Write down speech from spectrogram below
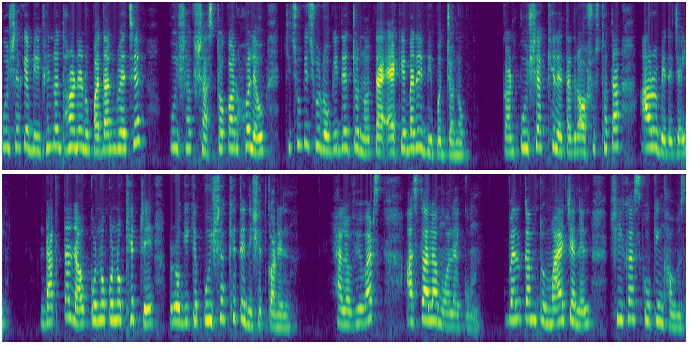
পুঁইশাকে বিভিন্ন ধরনের উপাদান রয়েছে। পুঁইশাক স্বাস্থ্যকর হলেও কিছু কিছু রোগীদের জন্য তা একেবারেই বিপজ্জনক, কারণ পুঁইশাক খেলে তাদের অসুস্থতা আরও বেড়ে যায়। ডাক্তাররাও কোনো কোনো ক্ষেত্রে রোগীকে পুঁইশাক খেতে নিষেধ করেন। হ্যালো ভিউয়ার্স আসসালামু আলাইকুম welcome to my channel Shikha's cooking house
